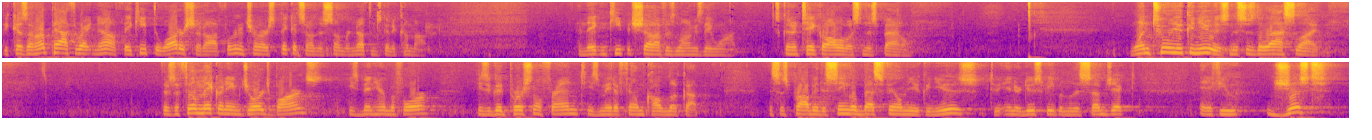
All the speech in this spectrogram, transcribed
Because on our path right now, if they keep the water shut off, we're going to turn our spigots on this summer, nothing's going to come out. And they can keep it shut off as long as they want. It's going to take all of us in this battle. One tool you can use, and this is the last slide. There's a filmmaker named George Barnes He's been here before. He's a good personal friend. He's made a film called Look Up. This is probably the single best film you can use to introduce people to this subject. And if you just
